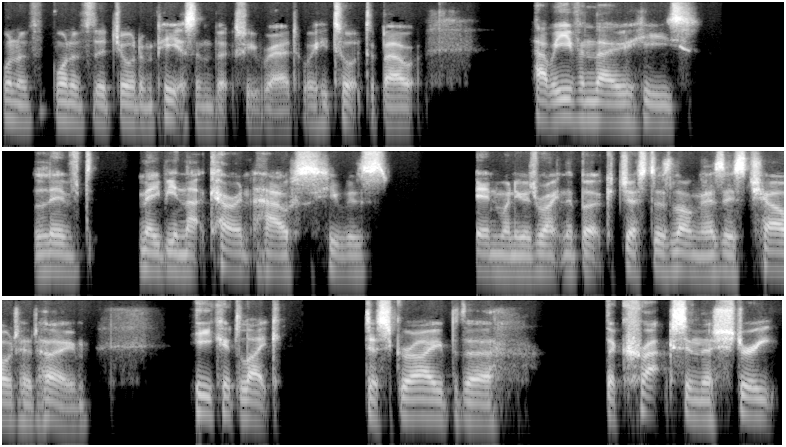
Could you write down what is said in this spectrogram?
one of one of the Jordan Peterson books we read, where he talked about how even though he's lived maybe in that current house he was in when he was writing the book, just as long as his childhood home, he could like describe the the cracks in the street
